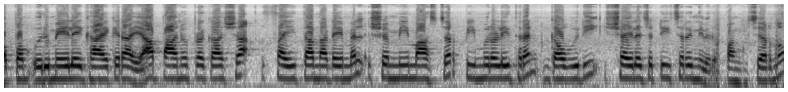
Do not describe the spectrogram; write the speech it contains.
ഒപ്പം ഒരുമയിലെ ഗായകരായ Bhanuprakash Saitha Nademal Shammi master P Muraleedharan Gauri Shailaja teacher എന്നിവർ പങ്കുചേർന്നു.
